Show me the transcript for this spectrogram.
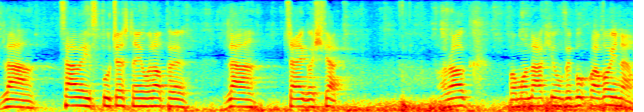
dla całej współczesnej Europy, dla całego świata. Rok po Monachium wybuchła wojna.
